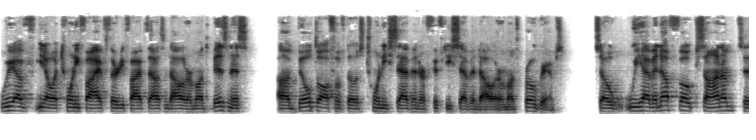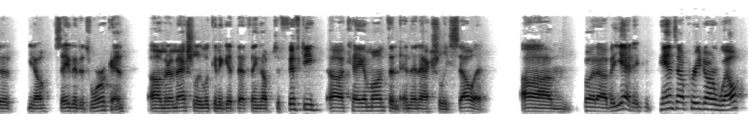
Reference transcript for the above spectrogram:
we have you know a twenty five, thirty five thousand dollar a month business um, built off of those twenty seven or fifty seven dollar a month programs. So we have enough folks on them to you know say that it's working. Um, and I'm actually looking to get that thing up to 50 uh, a month and, and then actually sell it. Um, but uh, but yeah, it pans out pretty darn well,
